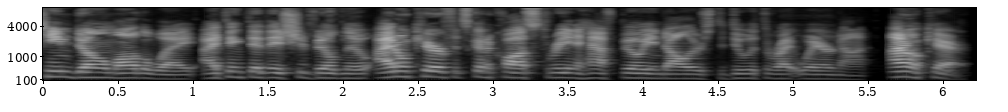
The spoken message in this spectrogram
Team Dome all the way. I think that they should build new. I don't care if it's going to cost three and a half billion dollars to do it the right way or not. I don't care.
